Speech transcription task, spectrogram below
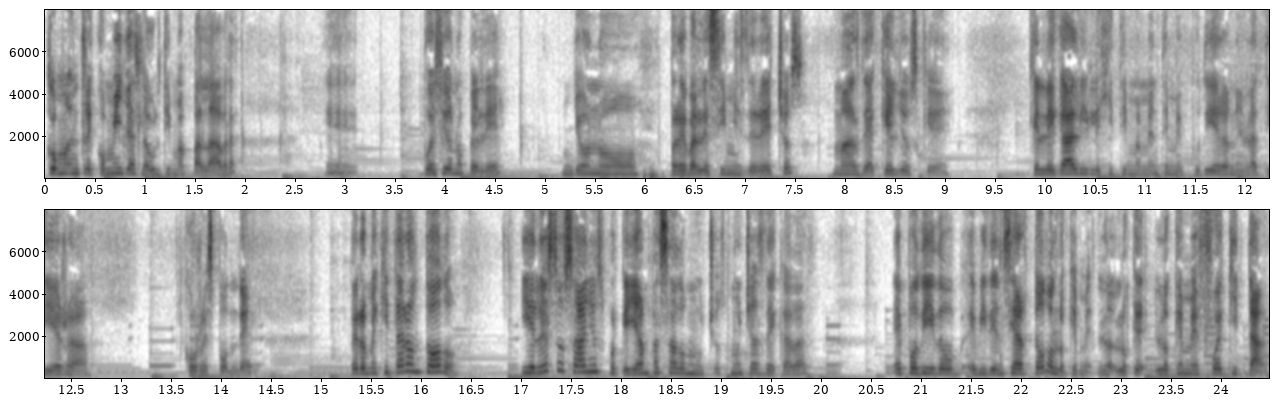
como, entre comillas, la última palabra, eh, pues yo no peleé, yo no prevalecí mis derechos, más de aquellos que, que legal y legítimamente me pudieran en la tierra corresponder. Pero me quitaron todo. Y en estos años, porque ya han pasado muchos, muchas décadas, he podido evidenciar todo lo que me, lo, que, lo que me fue quitado.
